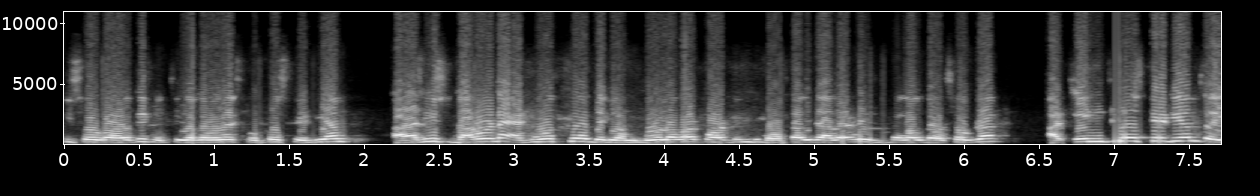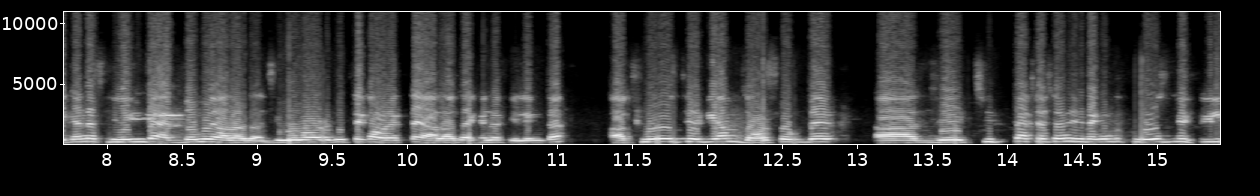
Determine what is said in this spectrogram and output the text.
কিশোর ভারতী সত্যি কথা বলতে ছোট স্টেডিয়াম আর আজকে দারুণ একটা অ্যাটমসফিয়ার দেখলাম গোল হওয়ার পর কিন্তু মশাল জ্বালানি ইস্টবেঙ্গল দর্শকরা আর ইনক্লোজ স্টেডিয়াম তো এখানে ফিলিংটা একদমই আলাদা যুব ভারতীর থেকে অনেকটাই আলাদা এখানে ফিলিংটা আর ক্লোজ স্টেডিয়াম দর্শকদের আহ, যে চিৎকার চেঁচানি সেটা কিন্তু ক্লোজলি ফিল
